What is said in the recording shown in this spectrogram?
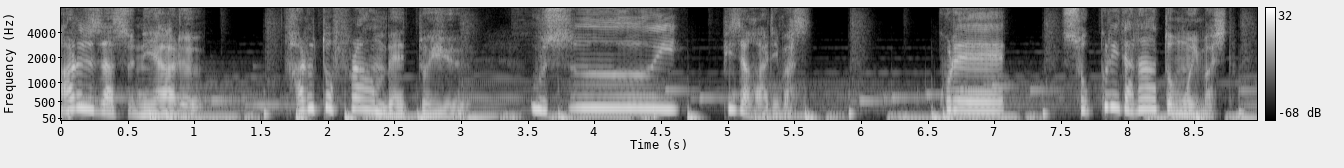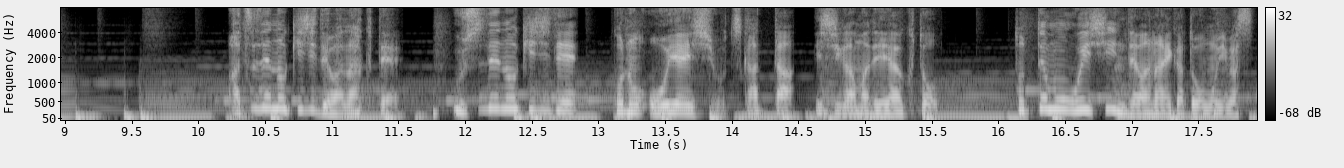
アルザスにあるタルトフランベという薄いピザがあります。これそっくりだなと思いました。厚手の生地ではなくて薄手の生地でこの大谷石を使った石窯で焼くととっても美味しいんではないかと思います。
